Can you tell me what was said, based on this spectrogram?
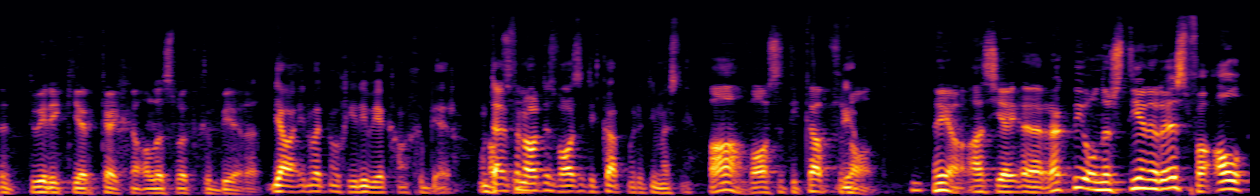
'n tweede keer kyk na alles wat gebeur het. Ja, en wat nog hierdie week gaan gebeur. Onthou vanaand is waar sit die kap, moet dit nie mis nie. Ah, waar sit die kap vanaand? Ja. Nou ja, as jy 'n rugby ondersteuner is, veral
